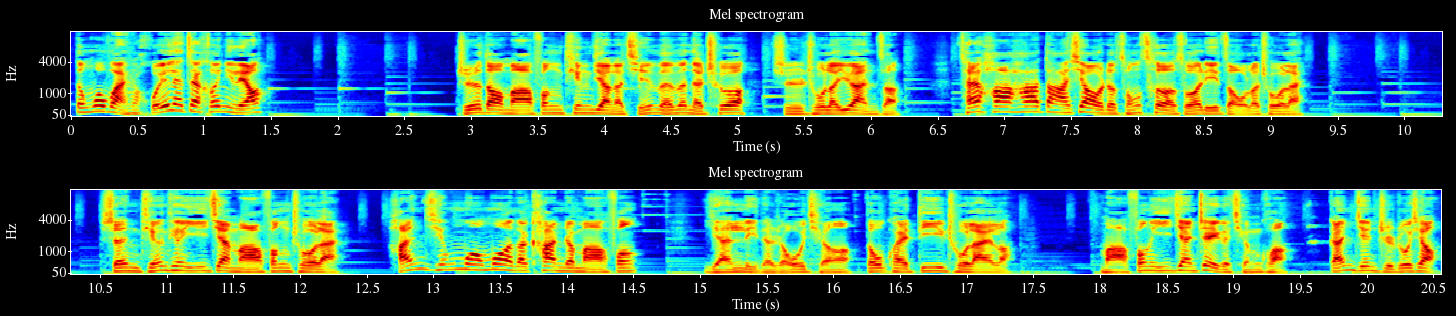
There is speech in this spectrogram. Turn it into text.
等我晚上回来再和你聊。”直到马峰听见了秦雯雯的车驶出了院子，才哈哈大笑着从厕所里走了出来。沈婷婷一见马峰出来，含情脉脉地看着马峰，眼里的柔情都快滴出来了。马峰一见这个情况，赶紧止住笑。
